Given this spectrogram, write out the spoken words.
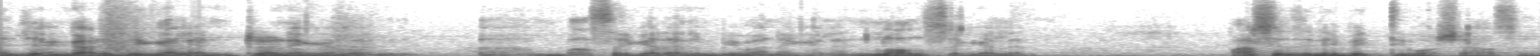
এই যে গাড়িতে গেলেন, ট্রেনে গেলেন বাসে গেলেন, বিমানে গেলেন, লঞ্চে গেলেন, পাশে যিনি ব্যক্তি বসে আছেন,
